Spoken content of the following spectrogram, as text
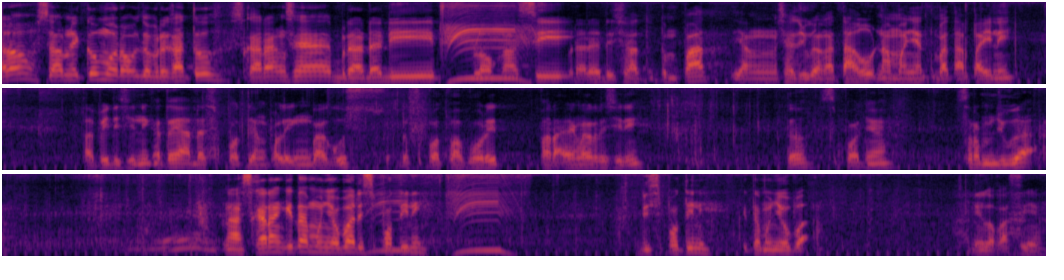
Halo, assalamualaikum warahmatullahi wabarakatuh. Sekarang saya berada di lokasi, berada di suatu tempat yang saya juga nggak tahu namanya tempat apa ini. Tapi di sini katanya ada spot yang paling bagus, ada spot favorit para angler di sini. Tuh, spotnya serem juga. Nah, sekarang kita mau nyoba di spot ini. Di spot ini kita mau nyoba. Ini lokasinya.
